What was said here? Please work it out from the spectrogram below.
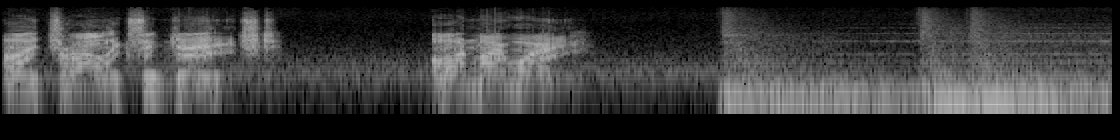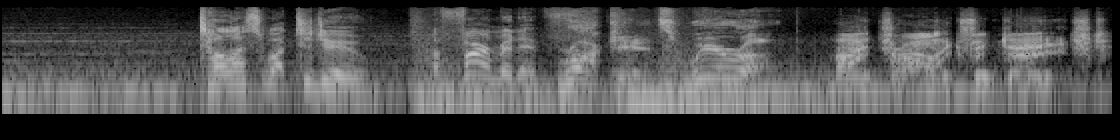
Hydraulics engaged. On my way. Tell us what to do. Affirmative. rockets, we're up. Hydraulics engaged.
